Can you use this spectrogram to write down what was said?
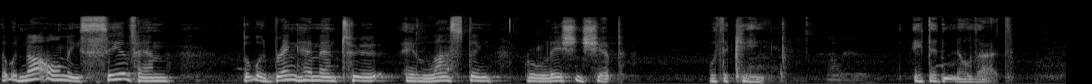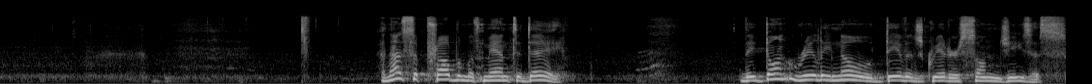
that would not only save him, but would bring him into a lasting relationship with the king. He didn't know that. And that's the problem with men today. They don't really know David's greater son, Jesus.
